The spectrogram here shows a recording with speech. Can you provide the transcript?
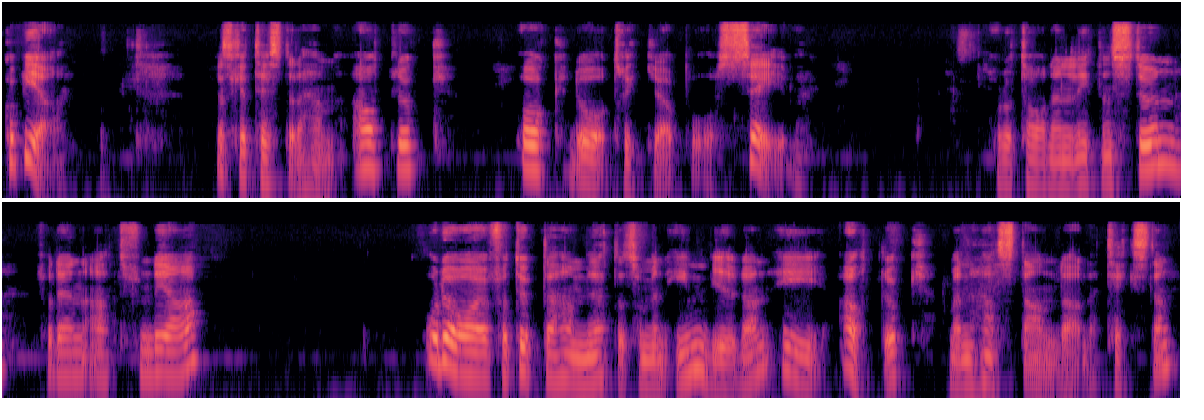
kopiera. Jag ska testa det här med Outlook och då trycker jag på Save. Och då tar det en liten stund för den att fundera. Och då har jag fått upp det här mötet som en inbjudan i Outlook med den här standardtexten.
